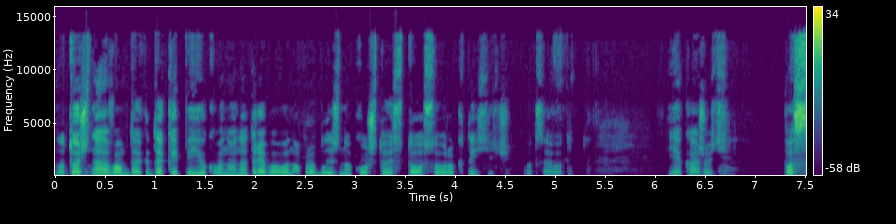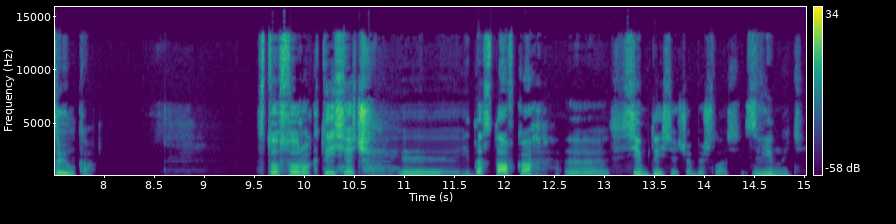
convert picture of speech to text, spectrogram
ну точно вам до, до копійок воно не треба, воно приблизно коштує 140 тисяч. Оце от, як кажуть, посилка. 140 тисяч е, і доставка е, 7 тисяч обійшлась з Вінниці.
